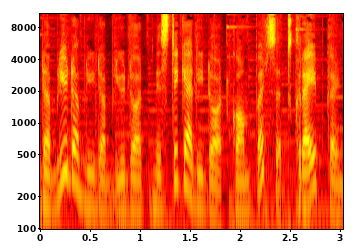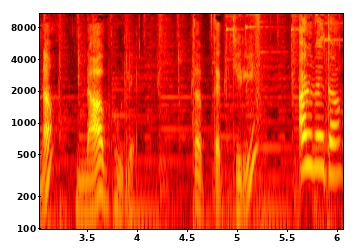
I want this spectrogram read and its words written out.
www.mysticaddy.com पर सब्सक्राइब करना ना भूलें। तब तक के लिए अलविदा।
